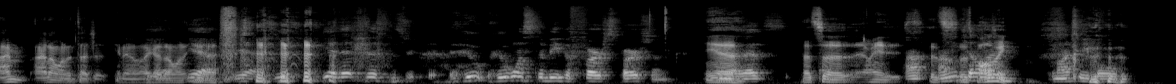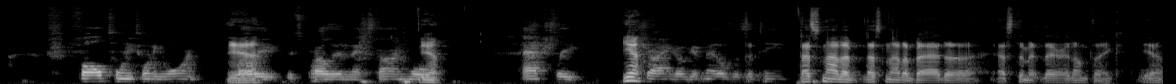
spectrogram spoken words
I'm, I don't want to touch it. You know, like I don't want. Yeah, Yeah, yeah, yeah. yeah that, this, who who wants to be the first person? You know, Yeah, that's that's a. I mean, it's, I, it's, it's ballsy. my people. fall 2021. Yeah, Probably, it's probably the next time we'll Yeah. actually yeah. try and go get medals as a team. That's not a that's not a bad uh, estimate there. I don't think. Yeah,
